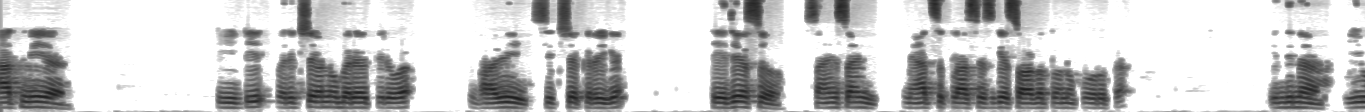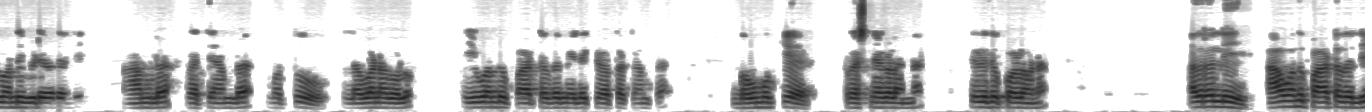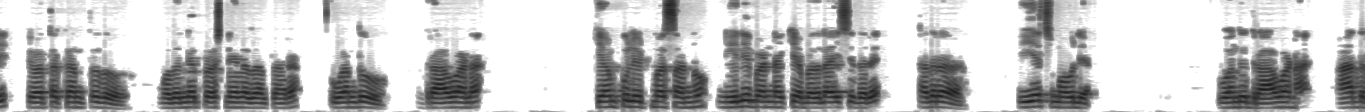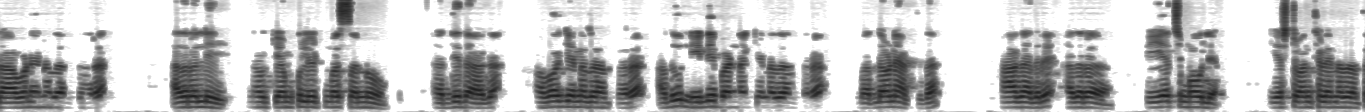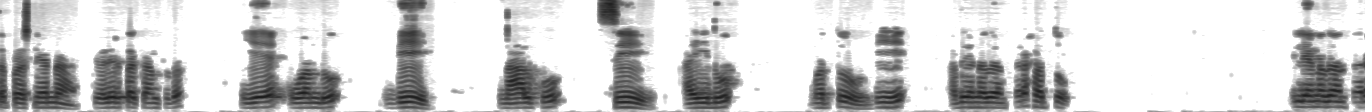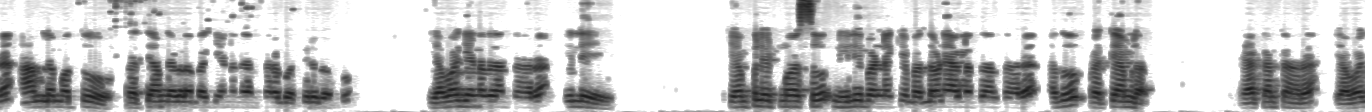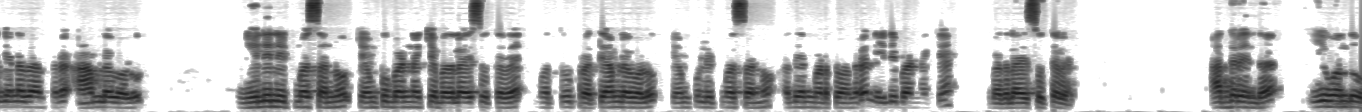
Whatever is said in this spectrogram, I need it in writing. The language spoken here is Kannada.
ಆತ್ಮೀಯ ಟಿ ಪರೀಕ್ಷೆಯನ್ನು ಬರೆಯುತ್ತಿರುವ ಭಾವಿ ಶಿಕ್ಷಕರಿಗೆ ತೇಜಸ್ ಸೈನ್ಸ್ ಆ್ಯಂಡ್ ಮ್ಯಾಥ್ಸ್ ಕ್ಲಾಸಸ್ಗೆ ಸ್ವಾಗತವನ್ನು ಕೋರುತ್ತಾ ಇಂದಿನ ಈ ಒಂದು ವಿಡಿಯೋದಲ್ಲಿ ಆಮ್ಲ, ಪ್ರತ್ಯಾಮ್ಲ ಮತ್ತು ಲವಣಗಳು ಈ ಒಂದು ಪಾಠದ ಮೇಲೆ ಕೇಳ್ತಕ್ಕಂಥ ಬಹುಮುಖ್ಯ ಪ್ರಶ್ನೆಗಳನ್ನು ತಿಳಿದುಕೊಳ್ಳೋಣ. ಅದರಲ್ಲಿ ಆ ಒಂದು ಪಾಠದಲ್ಲಿ ಕೇಳ್ತಕ್ಕಂಥದ್ದು ಮೊದಲನೇ ಪ್ರಶ್ನೆ ಏನದ ಅಂತಂದ್ರೆ, ಒಂದು ದ್ರಾವಣ ಕೆಂಪು ಲಿಟ್ಮಸ್ ಅನ್ನು ನೀಲಿ ಬಣ್ಣಕ್ಕೆ ಬದಲಾಯಿಸಿದರೆ ಅದರ ಪಿ ಎಚ್ ಮೌಲ್ಯ ಒಂದು ದ್ರಾವಣ. ಆ ದ್ರಾವಣ ಏನದ ಅಂತಂದ್ರೆ, ಅದರಲ್ಲಿ ನಾವು ಕೆಂಪು ಲಿಟ್ಮಸ್ ಅನ್ನು ಅದ್ದಿದಾಗ ಅವಾಗ ಏನದ ಅಂತಾರ ಅದು ನೀಲಿ ಬಣ್ಣಕ್ಕೆ ಏನದ ಅಂತಾರ ಬದಲಾವಣೆ ಆಗ್ತದ. ಹಾಗಾದ್ರೆ ಅದರ ಪಿ ಎಚ್ ಮೌಲ್ಯ ಎಷ್ಟು ಅಂತ ಹೇಳಿ ಏನದ ಅಂತ ಪ್ರಶ್ನೆಯನ್ನ ಕೇಳಿರ್ತಕ್ಕಂಥದ್ದು. ಎ ಒಂದು ಬಿ ನಾಲ್ಕು ಸಿ ಐದು ಮತ್ತು ಡಿ ಅದು ಏನದ ಅಂತಾರೆ ಹತ್ತು. ಇಲ್ಲಿ ಏನದ ಅಂತಾರೆ? ಆಮ್ಲ ಮತ್ತು ಪ್ರತ್ಯಾಮ್ಲಗಳ ಬಗ್ಗೆ ಏನದ ಅಂತಾರ ಗೊತ್ತಿರಬೇಕು. ಯಾವಾಗ ಏನದ ಅಂತಾರ? ಇಲ್ಲಿ ಕೆಂಪು ಲಿಟ್ಮಸ್ ನೀಲಿ ಬಣ್ಣಕ್ಕೆ ಬದಲಾವಣೆ ಆಗ್ಲತ್ತ ಅಂತಾರ. ಅದು ಪ್ರತ್ಯಾಮ್ಲ ಯಾಕಂತಂದ್ರ ಯಾವಾಗ ಏನದ ಅಂತಾರ? ಆಮ್ಲಗಳು. ನೀಲಿ ಲಿಟ್ಮಸ್ ಅನ್ನು ಕೆಂಪು ಬಣ್ಣಕ್ಕೆ ಬದಲಾಯಿಸುತ್ತವೆ ಮತ್ತು ಪ್ರತ್ಯಾಮ್ಲಗಳು ಕೆಂಪು ಲಿಟ್ಮಸ್ ಅನ್ನು ಅದೇನ್ ಮಾಡ್ತವೆ ಅಂದ್ರೆ ನೀಲಿ ಬಣ್ಣಕ್ಕೆ ಬದಲಾಯಿಸುತ್ತವೆ. ಆದ್ದರಿಂದ ಈ ಒಂದು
